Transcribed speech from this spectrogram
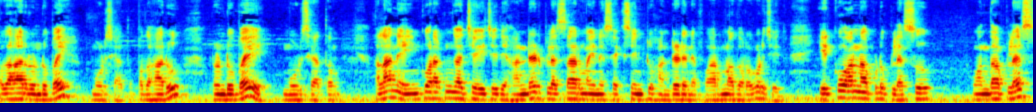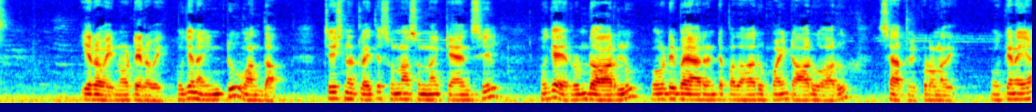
పదహారు రెండు బై మూడు శాతం. పదహారు రెండు బై మూడు శాతం. అలానే ఇంకో రకంగా చేయొచ్చు ఇది hundred plus or minus x into hundred అనే ఫార్ములా ద్వారా కూడా చేయొచ్చు ఎక్కువ అన్నప్పుడు ప్లస్ వంద ప్లస్ ఇరవై నూట ఇరవై. ఓకేనా? ఇంటూ వంద. చేసినట్లయితే సున్నా సున్నా క్యాన్సిల్. ఓకే రెండు ఆరులు. ఒకటి బై ఆరు అంటే పదహారు పాయింట్ ఆరు ఆరు శాతం ఇక్కడ ఉన్నది ఓకేనయ్యా?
